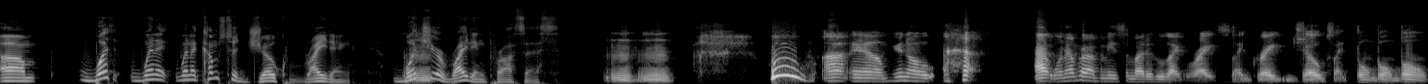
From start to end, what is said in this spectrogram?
Um, what when it when it comes to joke writing, what's mm-hmm. your writing process? Mm-hmm. Woo! I am, you know, I whenever I meet somebody who like writes like great jokes, like boom, boom, boom,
